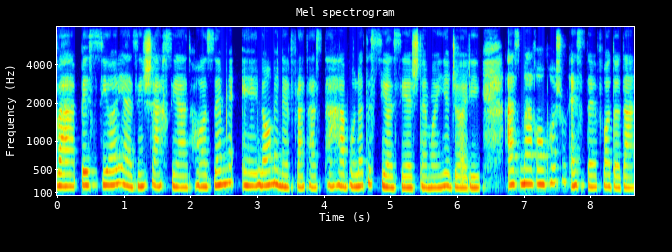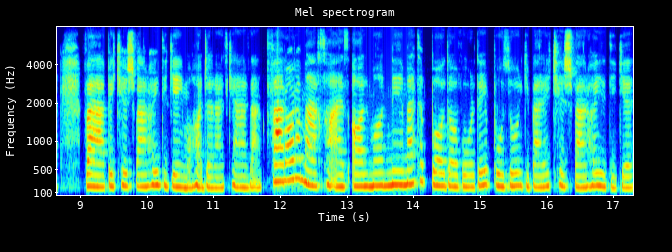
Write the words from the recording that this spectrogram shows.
و بسیاری از این شخصیت ها ضمن اعلام نفرت از تحولات سیاسی اجتماعی جاری از هاشون استعفا دادن و به کشورهای دیگه ای مهاجرت کردند. فرار مغزها از آلمان نعمت بادآورده بزرگی برای کشورهای دیگه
